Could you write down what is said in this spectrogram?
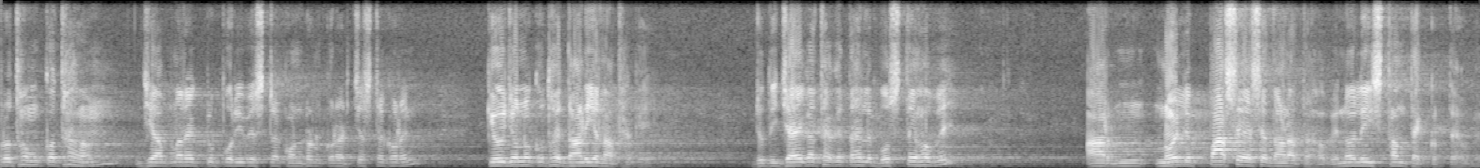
প্রথম কথা যে আপনারা একটু পরিবেশটা কন্ট্রোল করার চেষ্টা করেন, কেউ যেন কোথায় দাঁড়িয়ে না থাকে। যদি জায়গা থাকে তাহলে বসতে হবে আর নইলে পাশে এসে দাঁড়াতে হবে, নইলে স্থান ত্যাগ করতে হবে।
